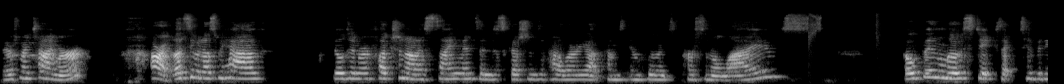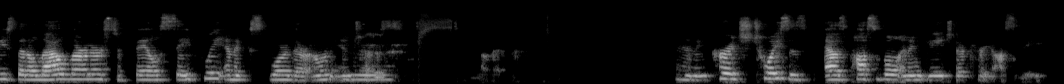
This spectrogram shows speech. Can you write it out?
There's my timer. All right, let's see what else we have. Build in reflection on assignments and discussions of how learning outcomes influence personal lives. Open low stakes activities that allow learners to fail safely and explore their own interests. Love it. And encourage choices as possible and engage their curiosity.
